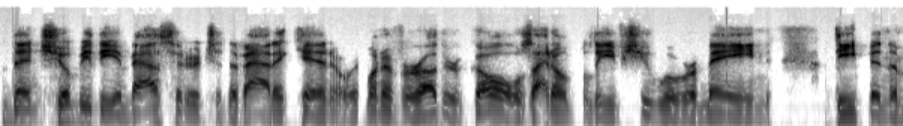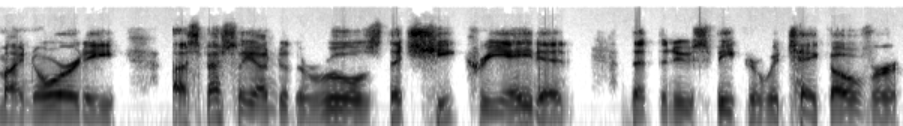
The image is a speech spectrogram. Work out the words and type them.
then she'll be the ambassador to the Vatican or one of her other goals. I don't believe she will remain deep in the minority, especially under the rules that she created that the new speaker would take over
